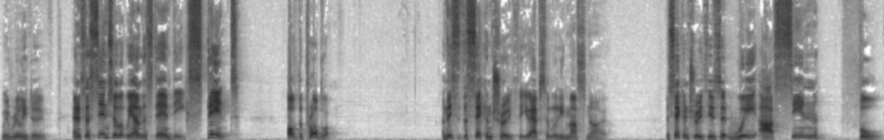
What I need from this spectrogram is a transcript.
We really do. And it's essential that we understand the extent of the problem. And this is the second truth that you absolutely must know. The second truth is that we are sinful.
